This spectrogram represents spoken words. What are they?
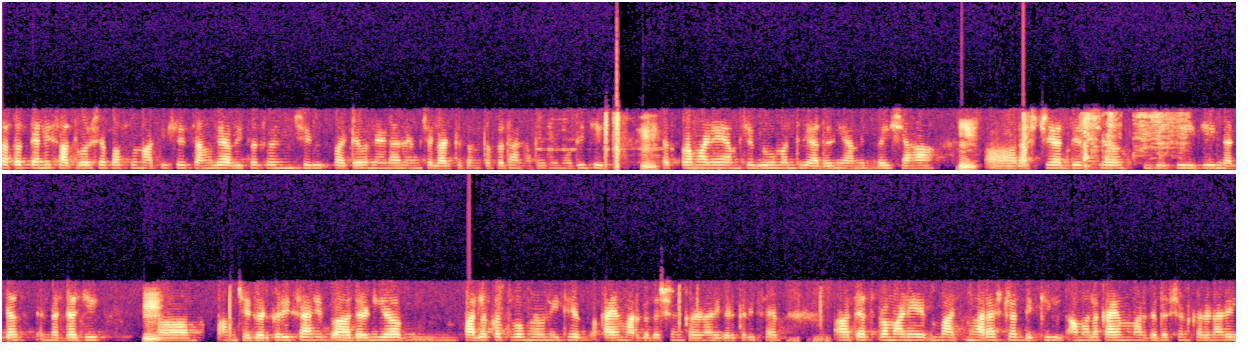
सातत्याने सात वर्षापासून अतिशय चांगल्या विकसनशील वाटेवर नेणारे आमचे लाडके पंतप्रधान आदरणीय मोदीजी त्याचप्रमाणे आमचे गृहमंत्री आदरणीय अमितभाई शहा राष्ट्रीय अध्यक्ष जे पी जी नड्डा नड्डाजी आमचे गडकरी साहेब आदरणीय पालकत्व म्हणून इथे कायम मार्गदर्शन करणारे गडकरी साहेब त्याचप्रमाणे महाराष्ट्रात देखील आम्हाला कायम मार्गदर्शन करणारे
